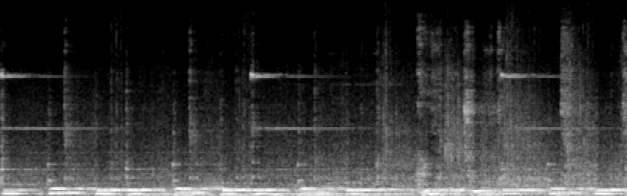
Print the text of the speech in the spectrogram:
그래서 그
